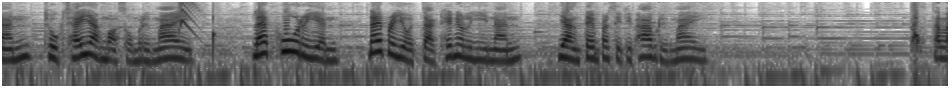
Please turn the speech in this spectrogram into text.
นั้นถูกใช้อย่างเหมาะสมหรือไม่ และผู้เรียนได้ประโยชน์จากเทคโนโลยีนั้น อย่างเต็มประสิทธิภาพหรือไม่ทำไม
